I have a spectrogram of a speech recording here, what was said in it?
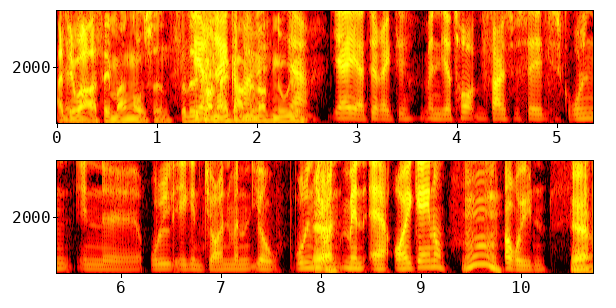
Ej, det var altså er mange år siden. Så vedkommende er, rigtig gammel mange- nok nu jo. Ja. Ja, det er rigtigt. Men jeg tror vi faktisk, vi sagde, at de skulle rulle en, uh, rulle, ikke en joint, men jo, rulle en Ja. joint, men af oregano Mm. og ryge den. Ja,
